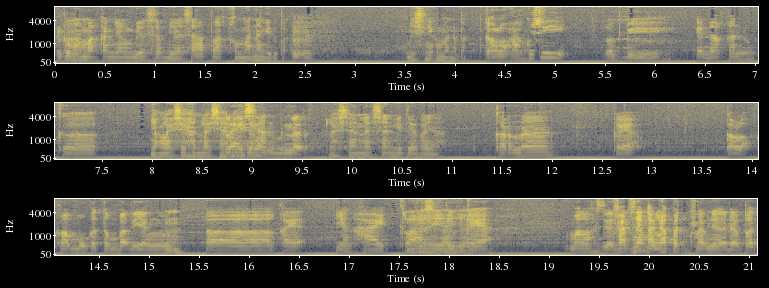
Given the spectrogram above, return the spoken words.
rumah makan yang biasa-biasa apa ke mana gitu pak? Mm-mm. biasanya ke mana pak? Kalau aku sih lebih enakan ke yang lesehan-lesehan gitu? Lesehan bener. Lesehan-lesehan gitu ya pak ya? Karena kayak kalau kamu ke tempat yang eh, kayak yang high class Iya, iya, itu iya, kayak malah jadi Vibe-nya nggak dapet. vibe-nya nggak dapet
